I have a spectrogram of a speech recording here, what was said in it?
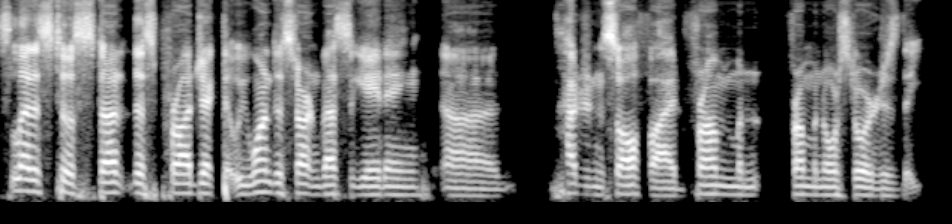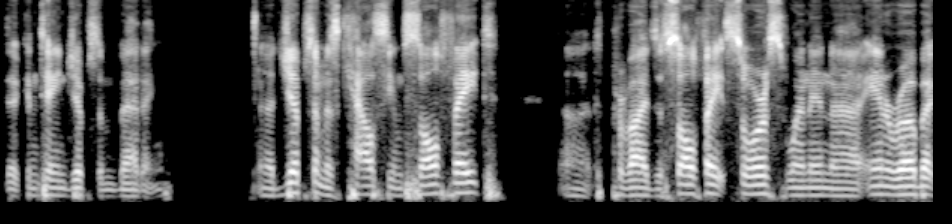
This led us to a this project that we wanted to start investigating uh, hydrogen sulfide from, from manure storages that, that contain gypsum bedding. Uh, gypsum is calcium sulfate. Uh, it provides a sulfate source when in an anaerobic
